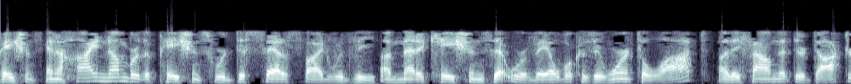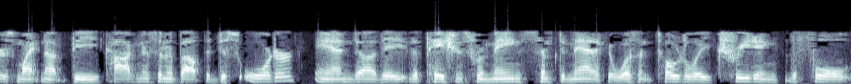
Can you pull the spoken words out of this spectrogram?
patients, and a high number of the patients were dissatisfied with the uh, medications that were available because there weren't a lot. Uh, they found that their doctors might not be cognizant about the disorder, and uh, they, the patients remained symptomatic. It wasn't totally treating the full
